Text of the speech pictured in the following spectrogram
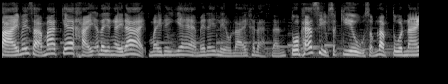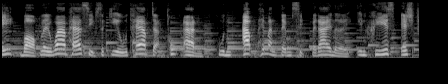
ลายไม่สามารถแก้ไขอะไรยังไงได้ ไม่ได้แย่ไม่ได้เลวร้ายขนาดนั้น ตัวแพสซีฟสกิลสำหรับตัวไนท์บอกเลยว่าแพสซีฟสกิลแทบจะทุกอัน คุณอัพให้มันเต็ม 10 ไปได้เลย Increase HP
